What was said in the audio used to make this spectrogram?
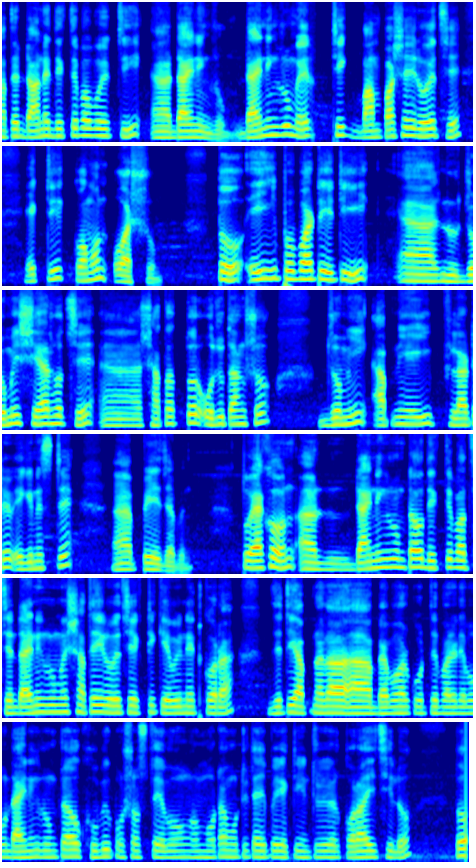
হাতের ডানে দেখতে পাবো একটি ডাইনিং রুম ডাইনিং রুমের ঠিক বাম পাশেই রয়েছে একটি কমন ওয়াশরুম তো এই প্রপার্টিটি জমির শেয়ার হচ্ছে সাতাত্তর অযুতাংশ জমি আপনি এই ফ্ল্যাটের এগেনস্টে পেয়ে যাবেন। তো এখন ডাইনিং রুমটাও দেখতে পাচ্ছেন, ডাইনিং রুমের সাথেই রয়েছে একটি ক্যাবিনেট করা, যেটি আপনারা ব্যবহার করতে পারেন এবং ডাইনিং রুমটাও খুবই প্রশস্ত এবং মোটামুটি টাইপের একটি ইন্টেরিয়র করাই ছিল। তো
